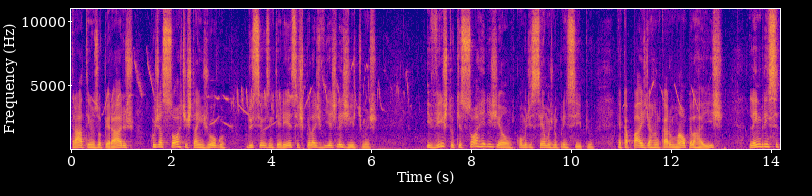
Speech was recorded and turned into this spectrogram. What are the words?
Tratem os operários, cuja sorte está em jogo, dos seus interesses pelas vias legítimas. E visto que só a religião, como dissemos no princípio, é capaz de arrancar o mal pela raiz, lembrem-se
